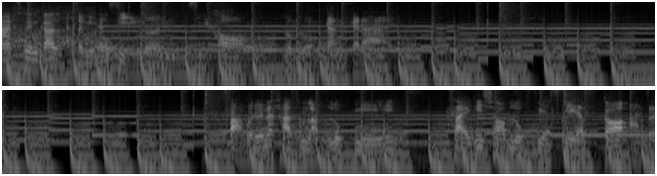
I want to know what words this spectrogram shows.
มากขึ้น ก็อาจจะมีทั้งสีเงิน สีทองรวมๆกันก็ได้ ฝากไว้ด้วยนะคะสำหรับลุคนี้ ใครที่ชอบลุคเฟียสเฟียสก็อาจจะ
